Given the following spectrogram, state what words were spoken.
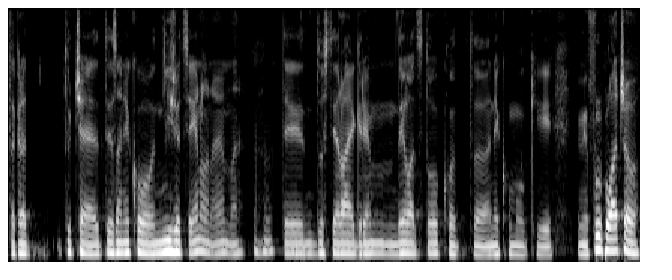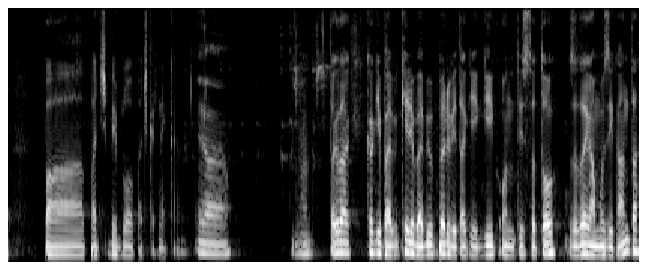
takrat, tudi če te za neko nižjo ceno, ne, vem, ne, uh -huh. te dosti raje grem delati to kot uh, nekomu, ki bi mi ful plačal, pa pač bi bilo pač kar nekaj. Ne. Ja, ja. aha. tako da, pa je, kjer je pa bil prvi taki gig, on tisto to, za tega muzikanta?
